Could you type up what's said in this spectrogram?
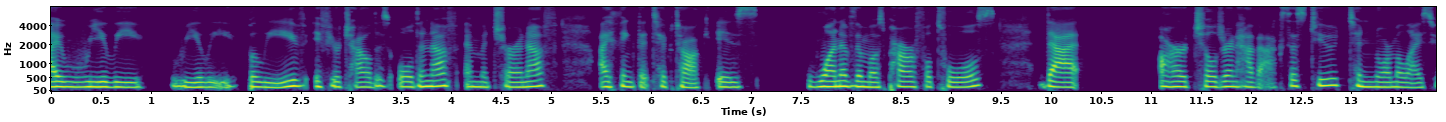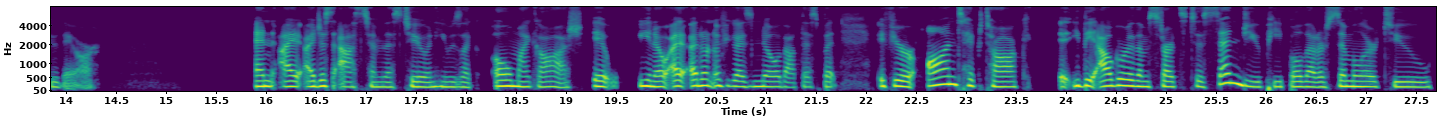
I really, really believe if your child is old enough and mature enough, I think that TikTok is one of the most powerful tools that our children have access to to normalize who they are. And I, I just asked him this too, and he was like, oh my gosh, it, you know, I, I don't know if you guys know about this, but if you're on TikTok, it, the algorithm starts to send you people that are similar to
